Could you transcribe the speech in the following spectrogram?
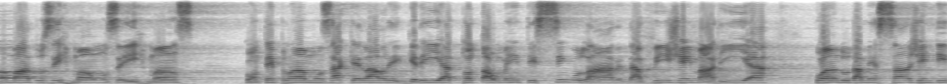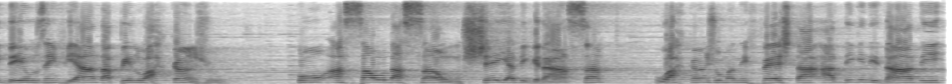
Amados irmãos e irmãs, contemplamos aquela alegria totalmente singular da Virgem Maria quando da mensagem de Deus enviada pelo arcanjo. Com a saudação cheia de graça, o arcanjo manifesta a dignidade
